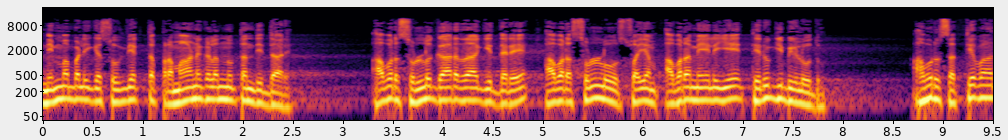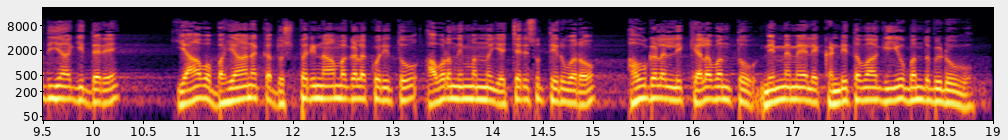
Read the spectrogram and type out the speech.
ನಿಮ್ಮ ಬಳಿಗೆ ಸುವ್ಯಕ್ತ ಪ್ರಮಾಣಗಳನ್ನು ತಂದಿದ್ದಾರೆ. ಅವರ ಸುಳ್ಳುಗಾರರಾಗಿದ್ದರೆ ಅವರ ಸುಳ್ಳು ಸ್ವಯಂ ಅವರ ಮೇಲೆಯೇ ತಿರುಗಿ ಬೀಳುವುದು. ಅವರು ಸತ್ಯವಾದಿಯಾಗಿದ್ದರೆ ಯಾವ ಭಯಾನಕ ದುಷ್ಪರಿಣಾಮಗಳ ಕುರಿತು ಅವರು ನಿಮ್ಮನ್ನು ಎಚ್ಚರಿಸುತ್ತಿರುವರೋ ಅವುಗಳಲ್ಲಿ ಕೆಲವಂತೂ ನಿಮ್ಮ ಮೇಲೆ ಖಂಡಿತವಾಗಿಯೂ ಬಂದು ಬಿಡುವು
